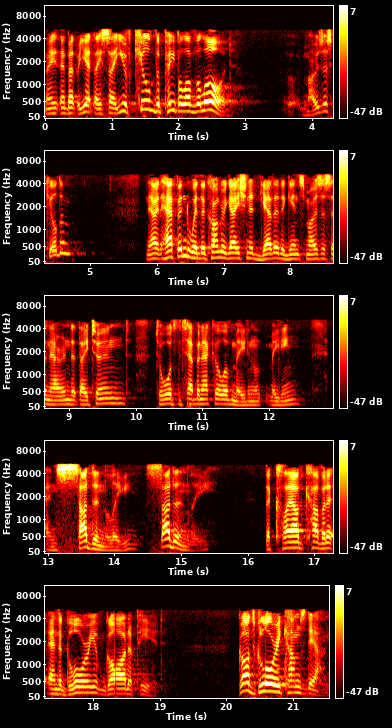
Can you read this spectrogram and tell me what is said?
They, but yet they say, You've killed the people of the Lord. Moses killed them? Now it happened when the congregation had gathered against Moses and Aaron that they turned towards the tabernacle of meeting, and suddenly, suddenly, the cloud covered it and the glory of God appeared. God's glory comes down.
